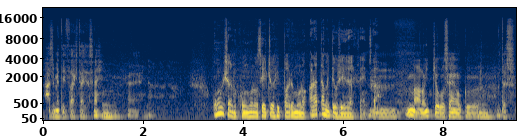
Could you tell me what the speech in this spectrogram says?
始めていただきたいですね。えー御社の今後の成長を引っ張るもの、改めて教えていただきたいんですか、今、あの1兆5000億です、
